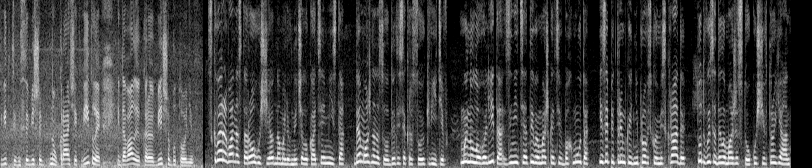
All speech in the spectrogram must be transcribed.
квітки все більше ну, краще квітли і давали більше бутонів. Сквер Івана Старого ще одна мальовнича локація міста, де можна насолодитися красою квітів. Минулого літа з ініціативи мешканців Бахмута і за підтримки Дніпровської міськради тут висадили майже 100 кущів троянд,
